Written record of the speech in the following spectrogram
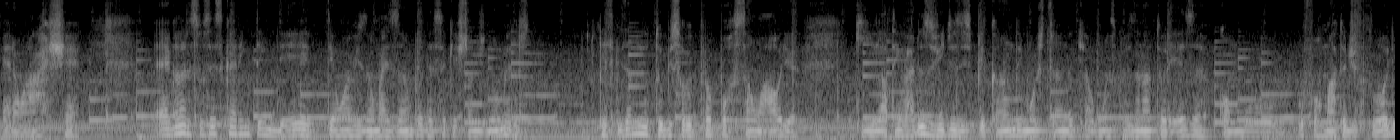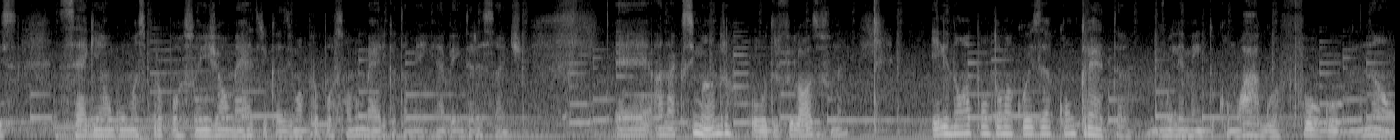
eram a arché. É, galera, se vocês querem entender, ter uma visão mais ampla dessa questão de números, pesquisa no YouTube sobre proporção áurea, que lá tem vários vídeos explicando e mostrando que algumas coisas da natureza, como o formato de flores, seguem algumas proporções geométricas e uma proporção numérica também, é bem interessante. É, Anaximandro, outro filósofo, né? Ele não apontou uma coisa concreta, um elemento como água, fogo, não.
